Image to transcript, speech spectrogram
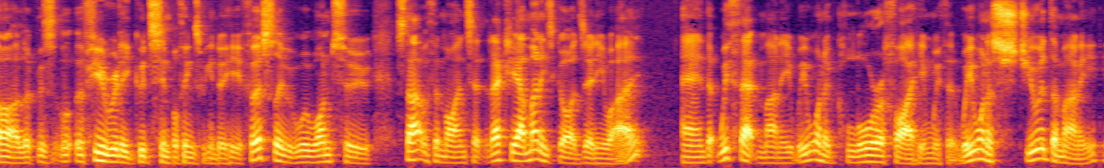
Oh, look, there's a few really good, simple things we can do here. Firstly, we want to start with the mindset that actually our money's God's anyway, and that with that money, we want to glorify Him with it. We want to steward the money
